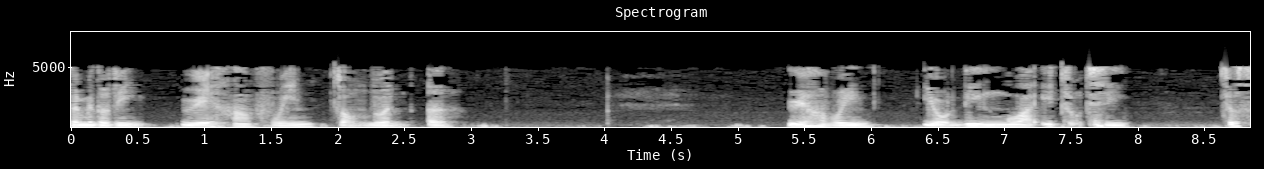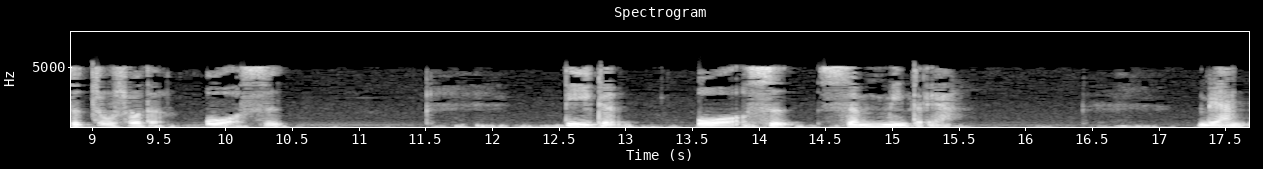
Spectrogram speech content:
生命读经约翰福音总论二。约翰福音有另外一组七，就是主说的“我是”。第一个，我是生命的粮，粮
